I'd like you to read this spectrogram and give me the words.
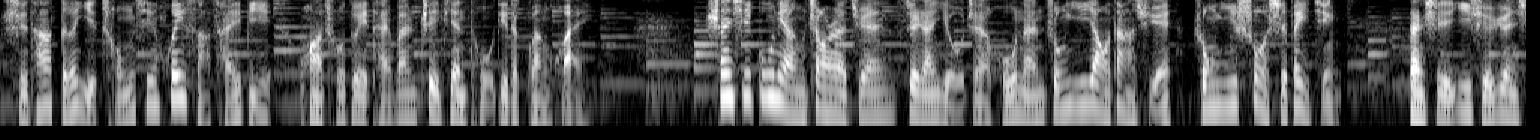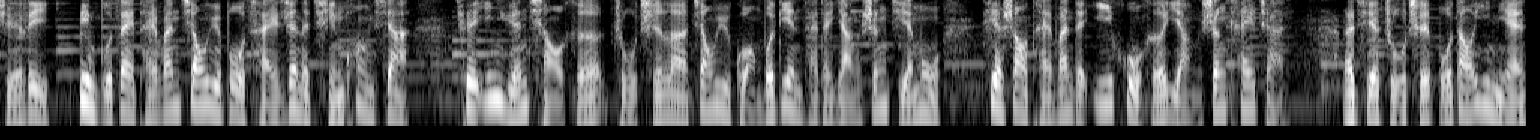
使他得以重新挥洒彩笔，画出对台湾这片土地的关怀。山西姑娘赵二娟虽然有着湖南中医药大学中医硕士背景，但是医学院学历并不在台湾教育部采认的情况下，却因缘巧合主持了教育广播电台的养生节目，介绍台湾的医护和养生开展，而且主持不到一年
